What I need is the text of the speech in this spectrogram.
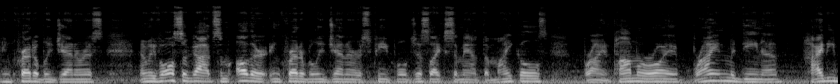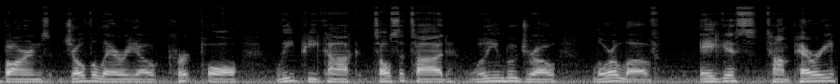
incredibly generous. And we've also got some other incredibly generous people, just like Samantha Michaels, Brian Pomeroy, Brian Medina, Heidi Barnes, Joe Valerio, Kurt Paul, Lee Peacock, Tulsa Todd, William Boudreau, Laura Love, Agus, Tom Perry,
